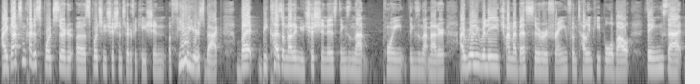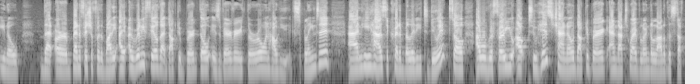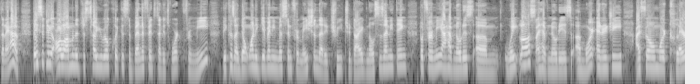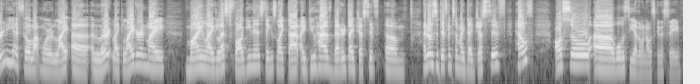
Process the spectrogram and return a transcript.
I got some kind of sports uh, sports nutrition certification a few years back, but because I'm not a nutritionist, things in that point, things in that matter, I really, really try my best to refrain from telling people about things that you know that are beneficial for the body. I, I really feel that Dr. Berg, though, is very, very thorough in how he explains it, and he has the credibility to do it. So I will refer you out to his channel, Dr. Berg, and that's where I've learned a lot of the stuff that I have. Basically, all I'm going to just tell you real quick is the benefits that it's worked for me because I don't want to give any misinformation that it treats or diagnoses anything. But for me, I have noticed um, weight loss, I have noticed uh, more energy, I feel more clarity, I feel a lot more light, uh, alert, like lighter in my mind like less fogginess things like that i do have better digestive um i noticed a difference in my digestive health. Also uh what was the other one i was gonna say?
